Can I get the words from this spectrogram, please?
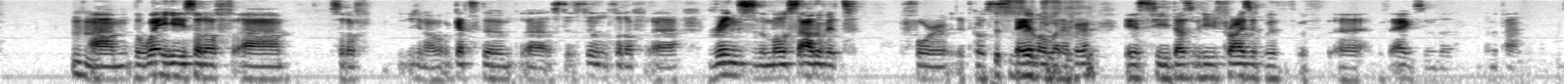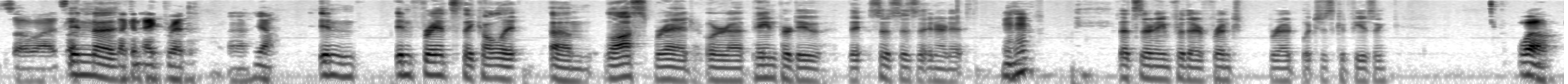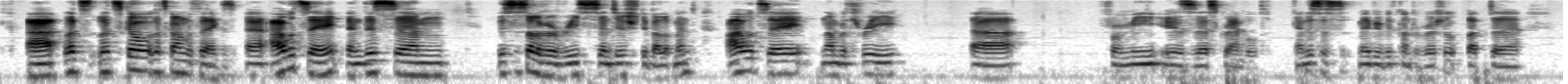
Mhm. Um, the way he sort of uh, sort of you know gets the uh, still, still sort of uh, wrings the most out of it before it goes This stale or whatever is he does he fries it with with, uh, with eggs in the in the pan. So uh, it's like, In uh, like an egg bread. Uh, yeah. in in France they call it um, lost bread or uh, pain perdu. They, so says the internet. hmm That's their name for their French bread, which is confusing. Well, uh, let's let's go let's go on with eggs. Uh, I would say, and this um, this is sort of a recentish development. I would say number three uh, for me is uh, scrambled, and this is maybe a bit controversial, but uh,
